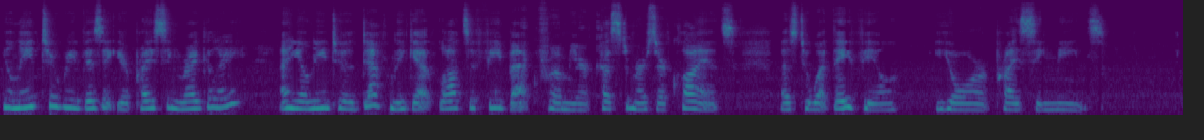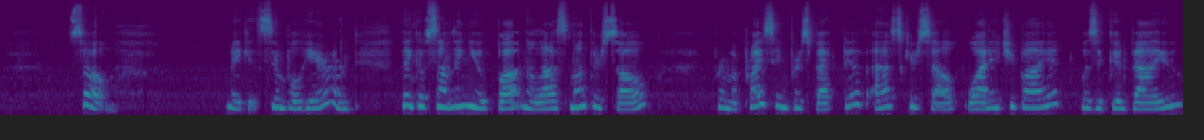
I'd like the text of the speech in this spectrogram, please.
You'll need to revisit your pricing regularly, and you'll need to definitely get lots of feedback from your customers or clients as to what they feel your pricing means. So, make it simple here and think of something you've bought in the last month or so. From a pricing perspective, ask yourself, why did you buy it? Was it good value?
